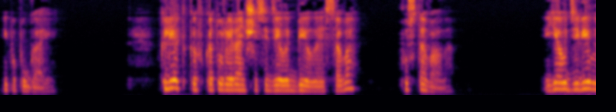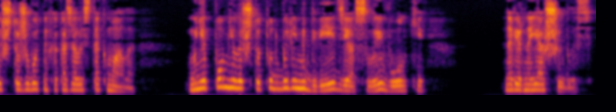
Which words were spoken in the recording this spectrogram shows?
и попугаи. Клетка, в которой раньше сидела белая сова, пустовала. Я удивилась, что животных оказалось так мало. Мне помнилось, что тут были медведи, ослы, волки. Наверное, я ошиблась.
